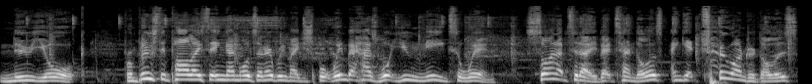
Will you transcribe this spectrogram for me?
New York. From boosted parlays to in-game odds on every major sport, WynnBET has what you need to win. Sign up today, bet $10 and get $200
